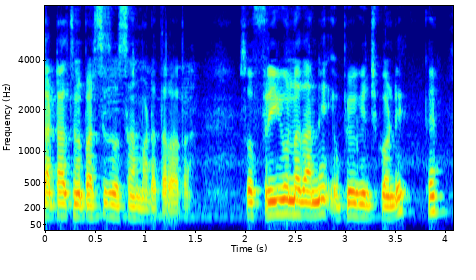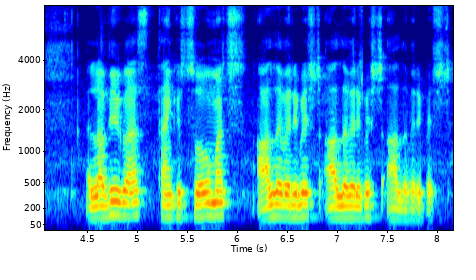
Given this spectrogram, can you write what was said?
కట్టాల్సిన పరిస్థితి వస్తుంది అనమాట తర్వాత. సో ఫ్రీగా ఉన్నదాన్ని ఉపయోగించుకోండి. Okay? I love you guys. Thank you so much. All the very best. All the very best. All the very best.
